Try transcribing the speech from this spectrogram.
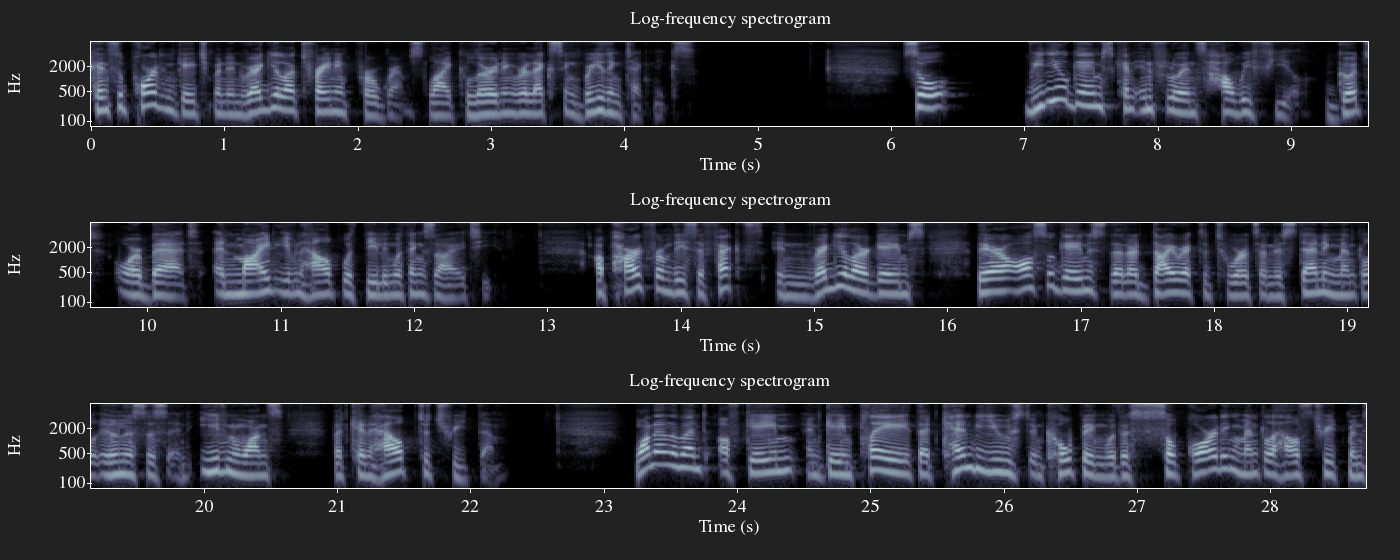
can support engagement in regular training programs, like learning relaxing breathing techniques. So video games can influence how we feel, good or bad, and might even help with dealing with anxiety. Apart from these effects in regular games, there are also games that are directed towards understanding mental illnesses and even ones that can help to treat them. One element of game and gameplay that can be used in coping with a supporting mental health treatment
